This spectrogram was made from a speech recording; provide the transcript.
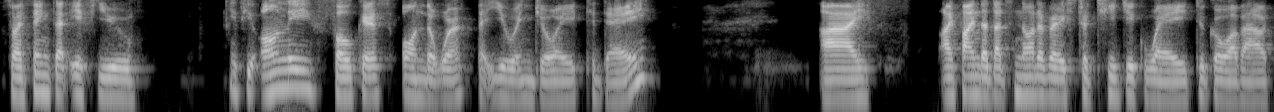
So I think that if you if you only focus on the work that you enjoy today, I I find that that's not a very strategic way to go about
